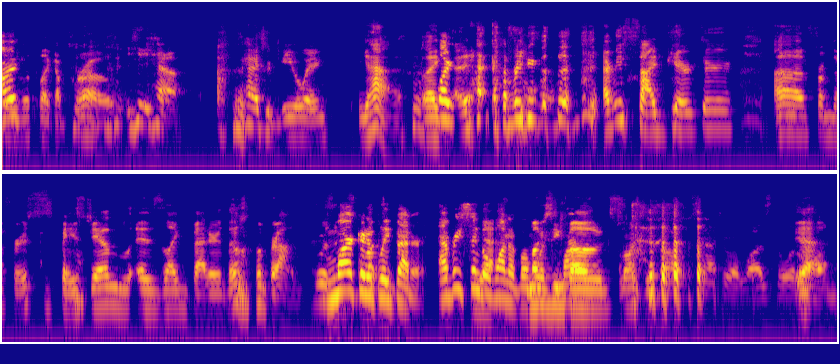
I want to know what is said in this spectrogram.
card? Look like a pro. yeah, Patrick Ewing. Yeah, like, Like- every every side character uh, from the first Space Jam is like better than LeBron. Was it Marketably better. Every single Yeah. one of them was Muggsy mar- Bogues. Muggsy Bogues, that's who it was. The little Yeah. one.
